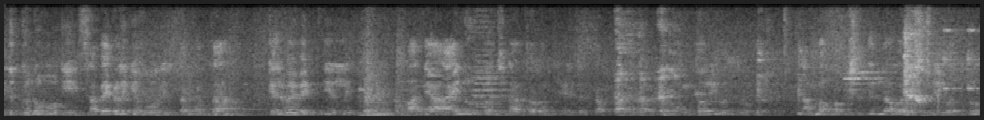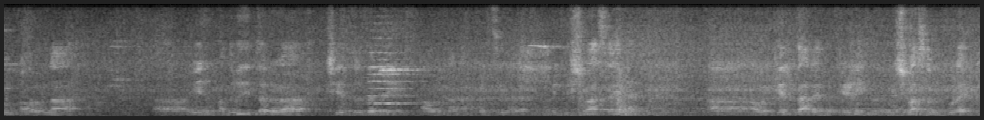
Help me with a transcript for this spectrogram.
ಇದಕ್ಕೂ ಹೋಗಿ, ಸಭೆಗಳಿಗೆ ಹೋಗಿರ್ತಕ್ಕಂಥ ಕೆಲವೇ ವ್ಯಕ್ತಿಯಲ್ಲಿ ಮಾನ್ಯ ಐನೂರು ಮಂಜುನಾಥ್ ಅವರು ಅಂತ ಹೇಳಿದ್ರೆ ತಪ್ಪಾಗಲಾರ್ದು ಅಂಥವ್ರು ಇವತ್ತು. ನಮ್ಮ ಪಕ್ಷದಿಂದ ವರಿಷ್ಠರು ಇವತ್ತು ಅವ್ರನ್ನ ಏನು ಪದವೀಧರ ಕ್ಷೇತ್ರದಲ್ಲಿ ಅವ್ರನ್ನ ಕಳಿಸಿದ್ದಾರೆ ನಮಗೆ ವಿಶ್ವಾಸ ಇದೆ. ಅವ್ರು ಗೆಲ್ತಾರೆ ಅಂತ ಹೇಳಿ ವಿಶ್ವಾಸವೂ ಕೂಡ ಇದೆ.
